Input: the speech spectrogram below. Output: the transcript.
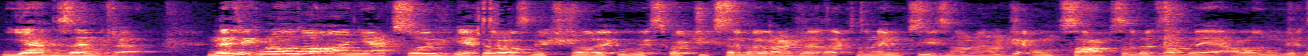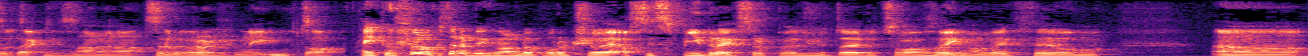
jak zemře. Neřeknou to ale nějak složitě. Třeba když člověku vyskočí sebevražda, tak to nemusí znamenat, že on sám sebe zabije, ale může to taky znamenat sebevražedný útok. Jako film, který bych vám doporučil, je asi Speed Racer, protože to je docela zajímavý film. Uh,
